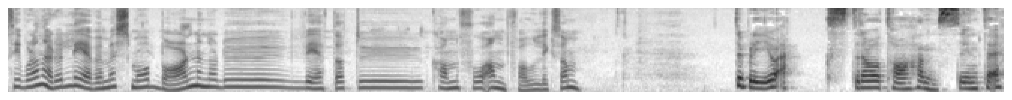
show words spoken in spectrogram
si, hvordan, er det å leve med små barn når du vet at du kan få anfall, liksom? Det blir jo ekstra å ta hensyn til.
